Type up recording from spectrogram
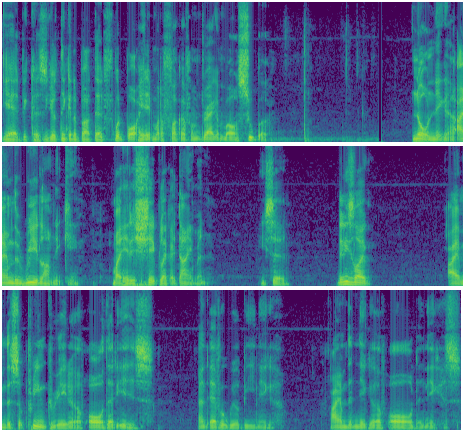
yeah, because you're thinking about that football headed motherfucker from Dragon Ball Super. No, nigga, I am the real Omni King. My head is shaped like a diamond, he said. Then he's like, I am the supreme creator of all that is and ever will be, nigga. I am the nigga of all the niggas,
